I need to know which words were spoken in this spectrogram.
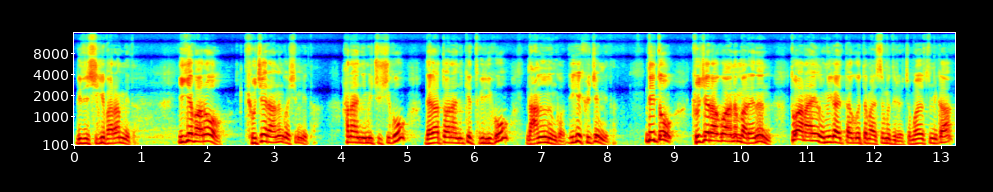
믿으시기 바랍니다. 이게 바로 교제라는 것입니다. 하나님이 주시고 내가 또 하나님께 드리고 나누는 것. 이게 교제입니다. 근데 또 교제라고 하는 말에는 또 하나의 의미가 있다고 그때 말씀을 드렸죠. 뭐였습니까?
